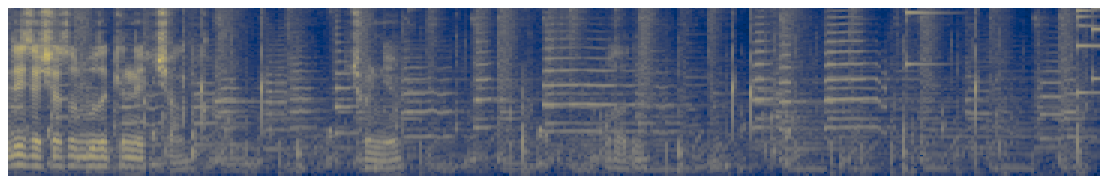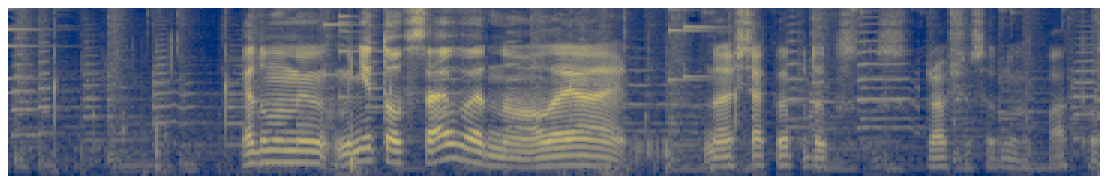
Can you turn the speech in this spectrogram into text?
Дивіться, зараз тут буде кінець чанка. Чого ні? Ладно. Я думаю, мені то все видно, але я на всяк випадок с- скрафчу все одно факел.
